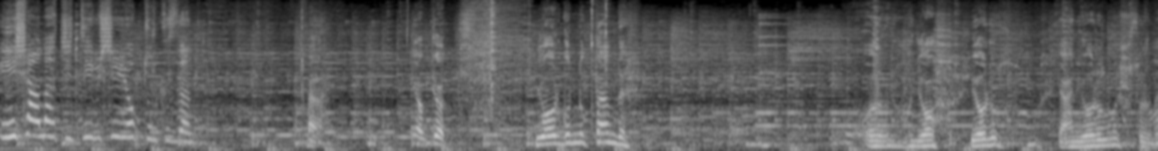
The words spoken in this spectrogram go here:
İnşallah ciddi bir şey yoktur kızın. Ha. Yok yok. Yorgunluktandır. Yo, yorul. Yani yorulmuştur be.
